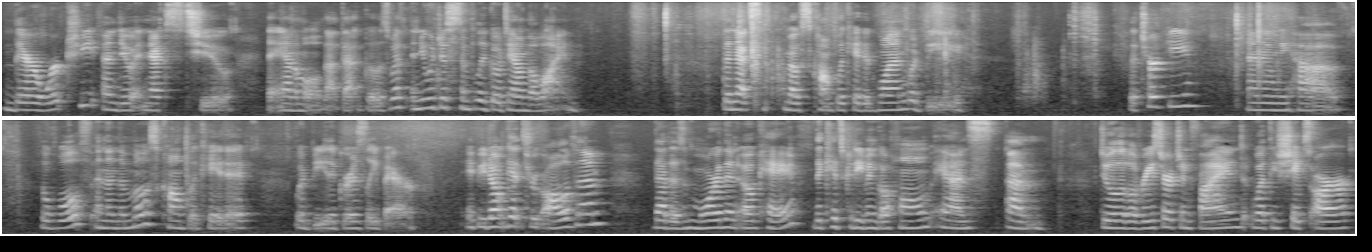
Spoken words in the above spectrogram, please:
their worksheet and do it next to the animal that that goes with and you would just simply go down the line. The next most complicated one would be the turkey and then we have the wolf, and then the most complicated would be the grizzly bear. If you don't get through all of them, that is more than okay. The kids could even go home and um, do a little research and find what these shapes are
